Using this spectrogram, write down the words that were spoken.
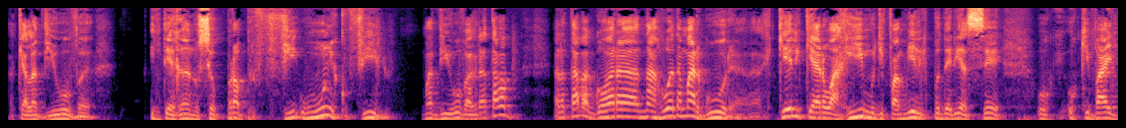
aquela viúva enterrando o seu próprio filho, o único filho, uma viúva. Ela estava ela estava agora na Rua da Amargura. Aquele que era o arrimo de família que poderia ser o, o que vai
